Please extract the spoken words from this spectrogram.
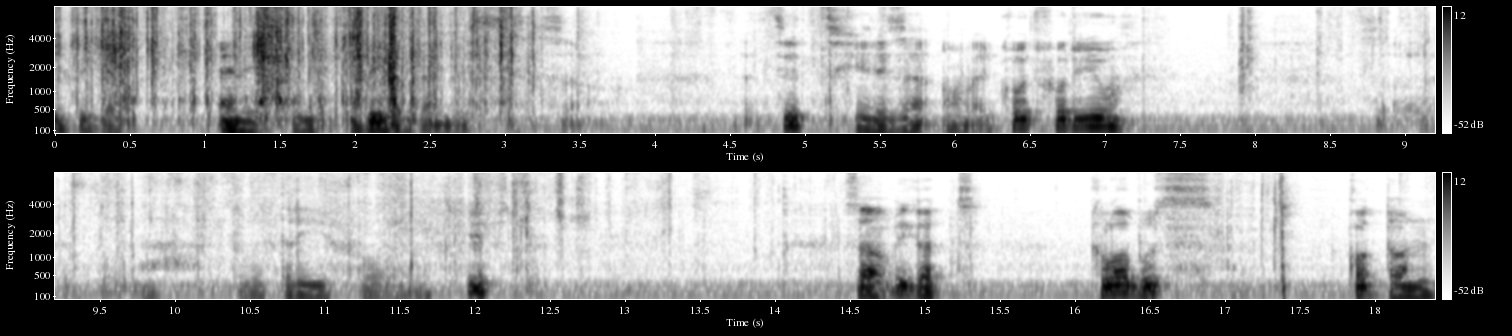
if we get anything bigger than this. So that's it. Here is an online code for you. So let's do two three four fifth. So we got Globus Cotton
